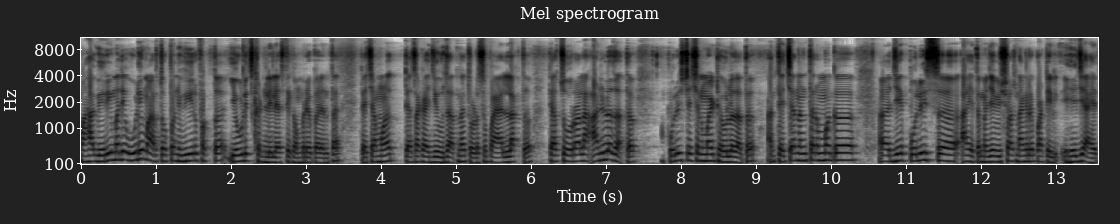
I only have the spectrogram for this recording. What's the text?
मग हा विहिरीमध्ये उडी मारतो पण विहीर फक्त एवढीच खणलेली असते कमरेपर्यंत. त्याच्यामुळं त्याचा काही जीव जात नाही थोडंसं पायाला लागतं. त्या चोराला आणलं जातं पोलीस स्टेशनमध्ये ठेवलं जातं. आणि त्याच्यानंतर मग जे पोलीस आहेत म्हणजे विश्वास नांगरे पाटील हे जे आहेत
